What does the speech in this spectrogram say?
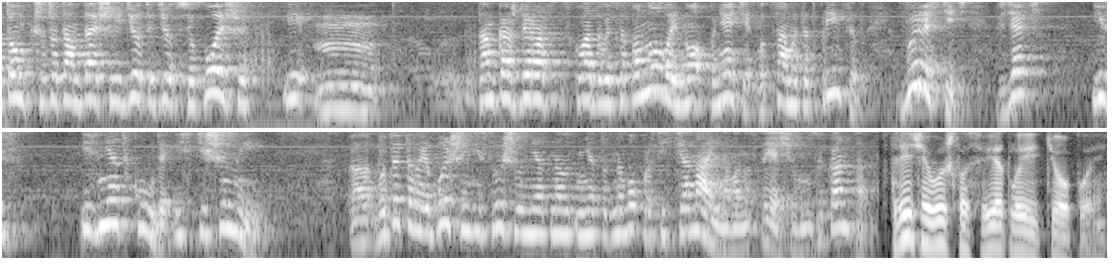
Потом что-то там дальше идет, идет все больше. И м, там каждый раз складывается по новой, но, понимаете, вот сам этот принцип вырастить, взять из, из ниоткуда, из тишины. А, Вот этого я больше не слышал ни, одного, ни от одного профессионального настоящего музыканта. Встреча вышла светлой и теплой.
